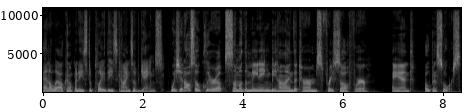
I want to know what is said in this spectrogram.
and allow companies to play these kinds of games. We should also clear up some of the meaning behind the terms free software and open source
